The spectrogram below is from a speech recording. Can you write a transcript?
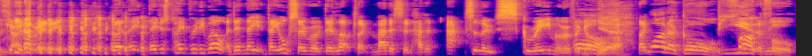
no, not really. but they, they just played really well, and then they, they also rode their luck. Like Maddison had an absolute screamer of a goal. Oh, Yeah. Like, what a goal! Beautiful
